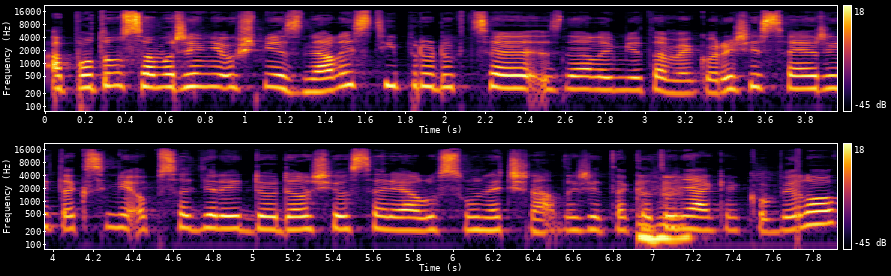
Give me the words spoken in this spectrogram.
A potom samozřejmě už mě znali z té produkce, znali mě tam jako režiséři, tak si mě obsadili do dalšího seriálu Slunečná, takže takhle mm-hmm. to mhm. nějak jako bylo.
